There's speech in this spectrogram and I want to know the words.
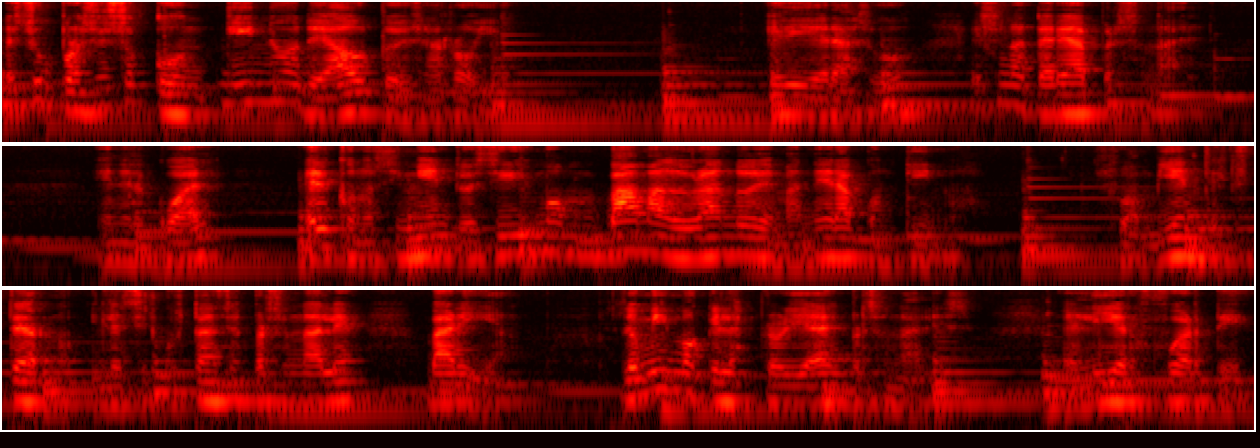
es un proceso continuo de autodesarrollo. El liderazgo es una tarea personal, en el cual el conocimiento de sí mismo va madurando de manera continua. Su ambiente externo y las circunstancias personales varían, lo mismo que las prioridades personales. El líder fuerte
